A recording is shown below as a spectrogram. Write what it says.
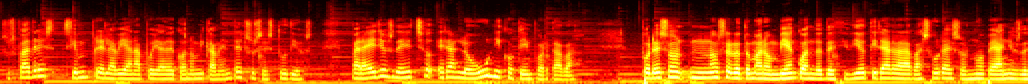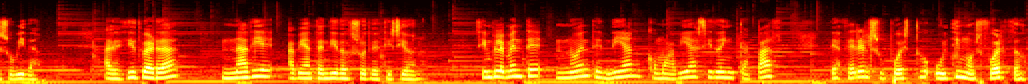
Sus padres siempre le habían apoyado económicamente en sus estudios. Para ellos, de hecho, era lo único que importaba. Por eso no se lo tomaron bien cuando decidió tirar a la basura esos nueve años de su vida. A decir verdad, nadie había entendido su decisión. Simplemente no entendían cómo había sido incapaz de hacer el supuesto último esfuerzo.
